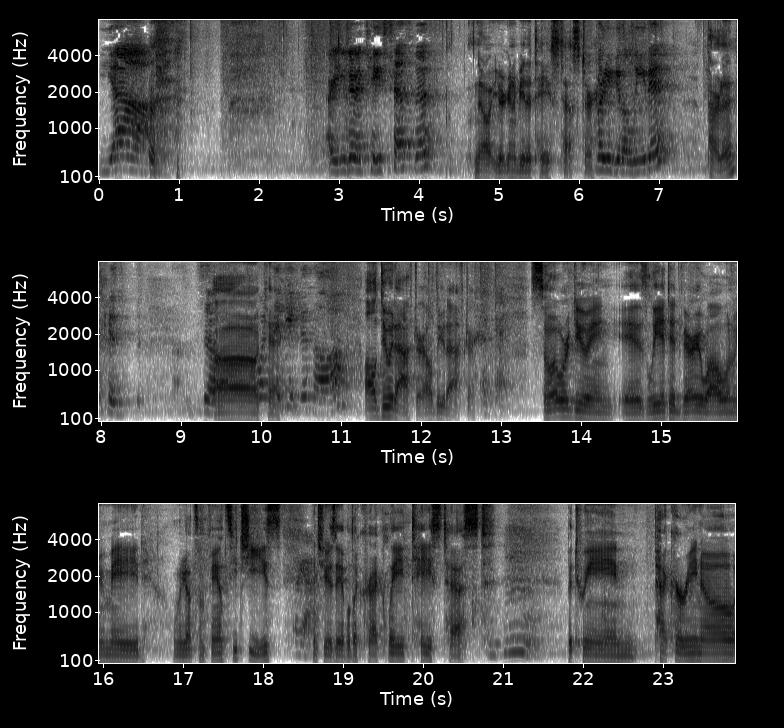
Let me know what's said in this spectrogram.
yeah. Are you gonna taste test this? No, you're going to be the taste tester. But are you gonna lead it? Pardon? so Oh, once I okay. take this off. I'll do it after. I'll do it after. Okay. So what we're doing is Leah did very well when we made when we got some fancy cheese, Oh, yeah. and she was able to correctly taste test mm-hmm. between pecorino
